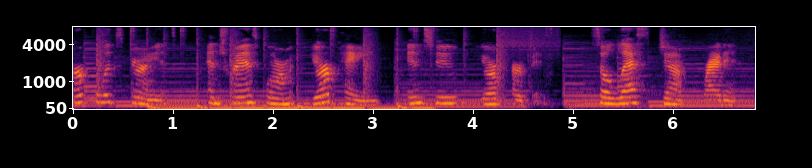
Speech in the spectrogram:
hurtful experience, and transform your pain into your purpose. So let's jump right in.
